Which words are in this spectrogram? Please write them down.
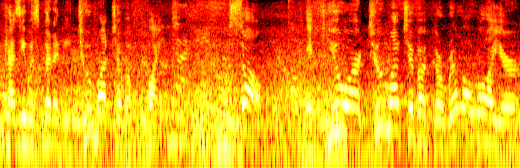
because he was going to be too much of a fight. So, if you are too much of a guerrilla lawyer,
